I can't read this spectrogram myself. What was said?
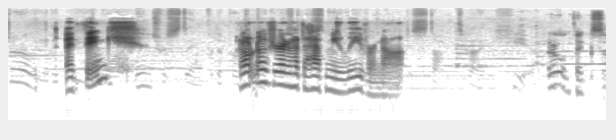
Surely it'd I think more interesting for the I don't know if you're gonna have to have me leave or not. to stop time here. I don't think so.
